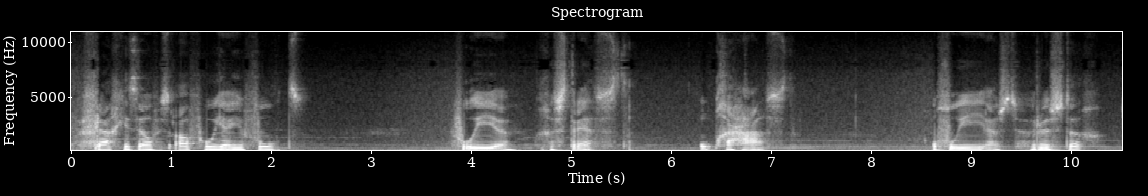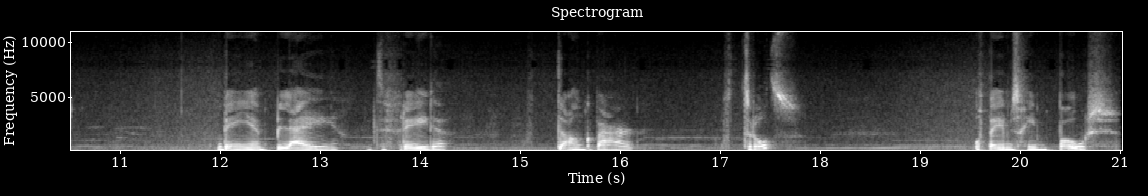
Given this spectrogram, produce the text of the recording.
Vraag jezelf eens af hoe jij je voelt. Voel je je gestrest, opgehaast? Of voel je je juist rustig? Ben je blij, tevreden, of dankbaar of trots? Of ben je misschien boos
